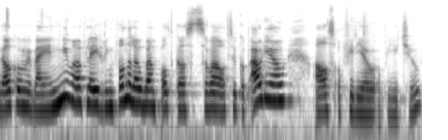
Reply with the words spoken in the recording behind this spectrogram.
Welkom weer bij een nieuwe aflevering van de Loopbaan Podcast. Zowel natuurlijk op audio als op video op YouTube.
